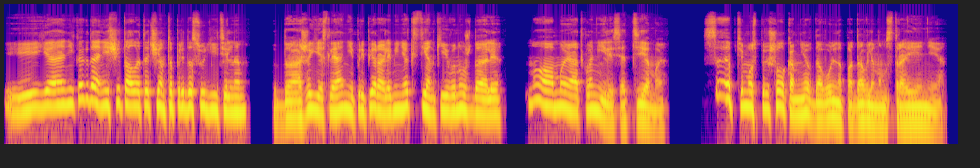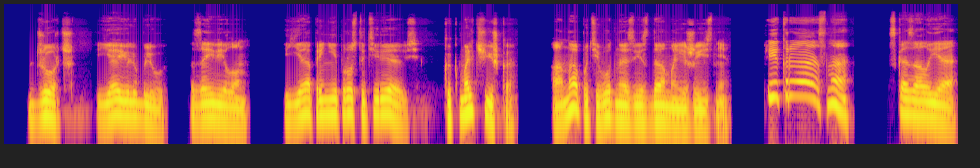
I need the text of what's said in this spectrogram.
И я никогда не считал это чем-то предосудительным. Даже если они припирали меня к стенке и вынуждали. Но мы отклонились от темы. Септимус пришел ко мне в довольно подавленном настроении. «Джордж, я ее люблю», — заявил он. «Я при ней просто теряюсь, как мальчишка. Она путеводная звезда моей жизни». «Прекрасно», — сказал я.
